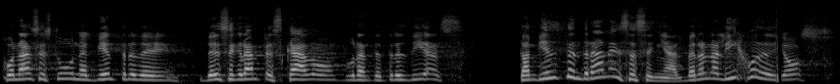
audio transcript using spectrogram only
Jonás estuvo en el vientre de, de ese gran pescado durante tres días, también tendrán esa señal, verán al Hijo de Dios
